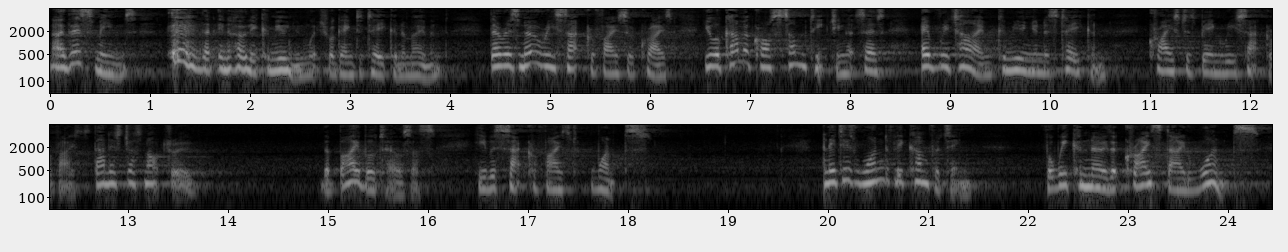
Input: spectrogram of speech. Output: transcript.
Now this means that in Holy Communion, which we're going to take in a moment, there is no re-sacrifice of Christ. You will come across some teaching that says every time communion is taken, Christ is being re-sacrificed. That is just not true. The Bible tells us he was sacrificed once. And it is wonderfully comforting, for we can know that Christ died once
